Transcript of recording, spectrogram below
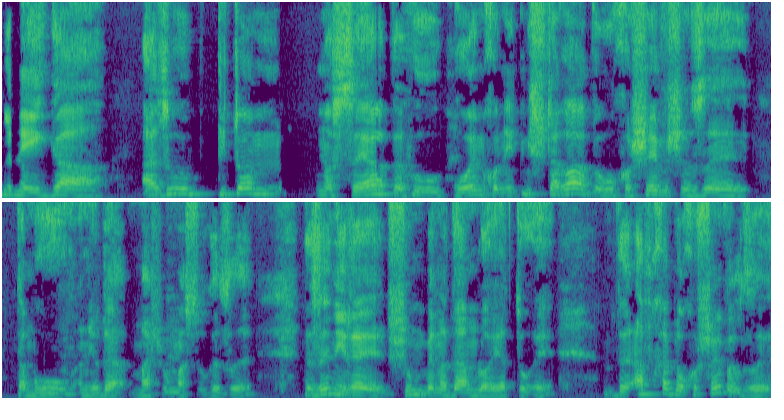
בנהיגה, אז הוא פתאום נוסע והוא רואה מכונית משטרה והוא חושב שזה תמרור, אני יודע, משהו מהסוג הזה, וזה נראה, שום בן אדם לא היה טועה, ואף אחד לא חושב על זה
